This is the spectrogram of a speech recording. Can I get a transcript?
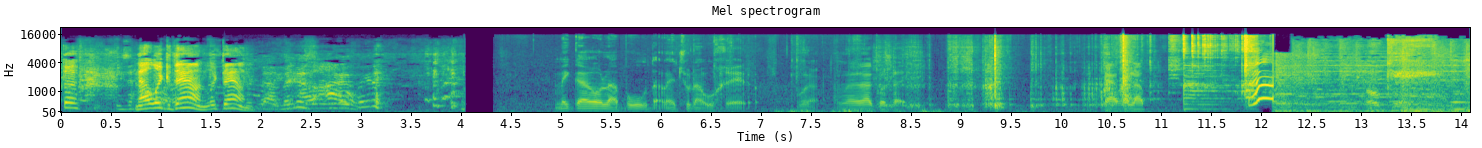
What the? Now look down, look down. Me cago la puta, me he hecho un agujero. Bueno, me da cosa ahí. Cago la... Okay.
